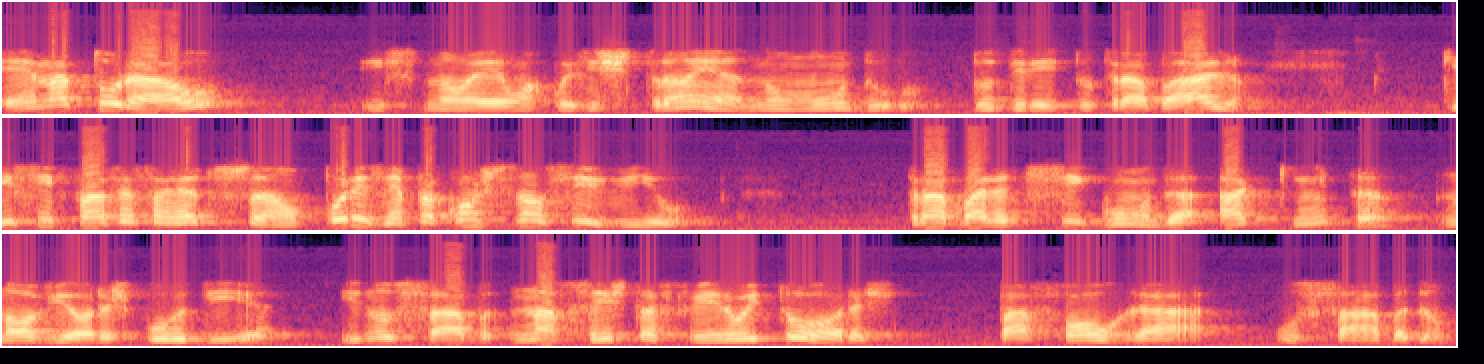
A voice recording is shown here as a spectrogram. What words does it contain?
é natural, isso não é uma coisa estranha no mundo do direito do trabalho, que se faça essa redução. Por exemplo, a Constituição Civil trabalha de segunda a quinta, 9 horas por dia, e no sábado, na sexta-feira, 8 horas, para folgar o sábado,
